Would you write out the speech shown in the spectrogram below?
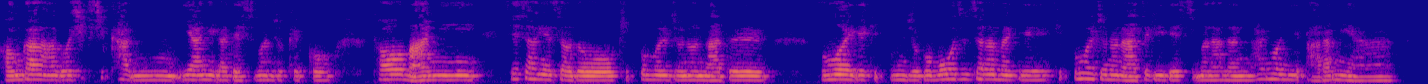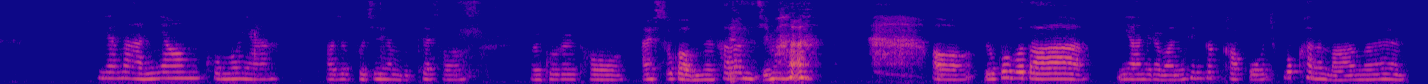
건강하고 씩씩한 이한이가 됐으면 좋겠고 더 많이 세상에서도 기쁨을 주는 아들 부모에게 기쁨 주고 모든 사람에게 기쁨을 주는 아들이 됐으면 하는 할머니의 바람이야. 이하나 안녕 고모야. 자주 보지는 못해서 얼굴을 더 알 수가 없는 사람이지만 어, 누구보다 이한이를 많이 생각하고 축복하는 마음은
